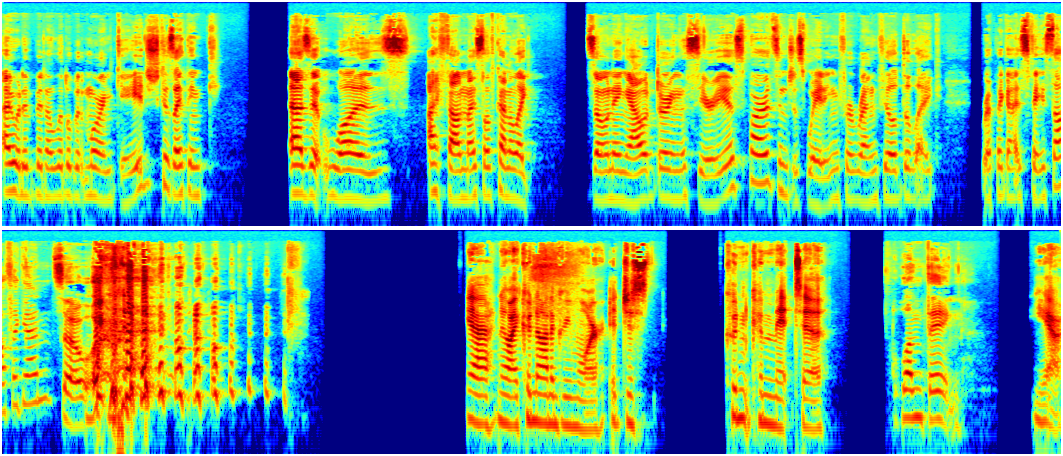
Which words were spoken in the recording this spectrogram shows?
i would have been a little bit more engaged because i think as it was i found myself kind of like zoning out during the serious parts and just waiting for renfield to like rip a guy's face off again so I don't know. Yeah, no, I could not agree more. It just couldn't commit to, one thing yeah,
